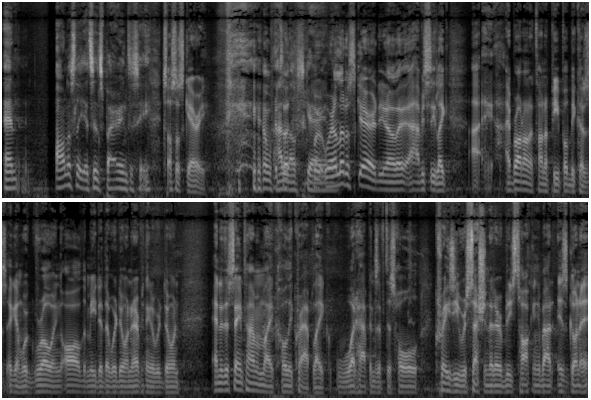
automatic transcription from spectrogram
and honestly, it's inspiring to see. It's also scary. I love scary. We're, we're a little scared, you know. Obviously, like I, I brought on a ton of people because again, we're growing all the media that we're doing and everything that we're doing. And at the same time, I'm like, holy crap! Like, what happens if this whole crazy recession that everybody's talking about is going to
